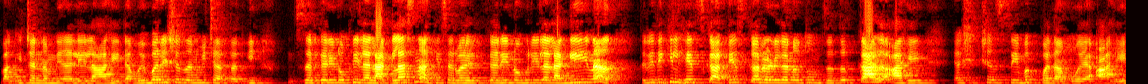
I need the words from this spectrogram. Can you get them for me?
बाकीच्यांना मिळालेलं आहे. त्यामुळे बरेचसे जण विचारतात की सरकारी नोकरीला लागलास ना? की सरकारी नोकरीला लागली ना? तरी देखील हेच का? तेच का तुमचं? तर का आहे? या शिक्षण सेवक पदामुळे आहे.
